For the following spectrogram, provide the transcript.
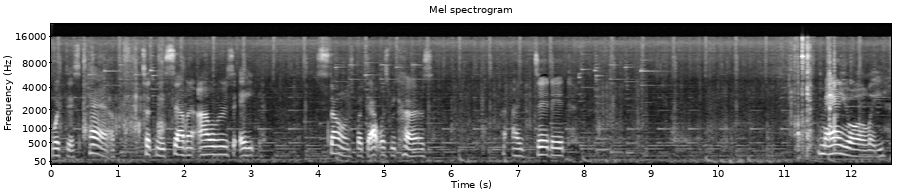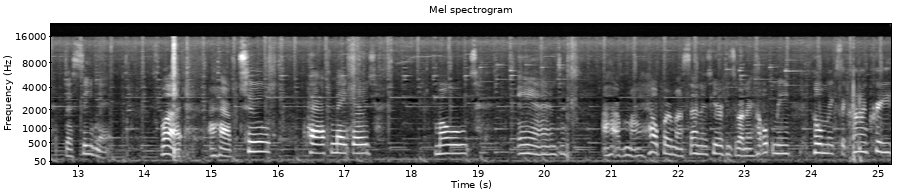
with this path. It took me seven hours, eight stones, but that was because I did it manually, the cement. But I have two path makers modes and I have my helper. My son is here. He's going to help me He'll mix the concrete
